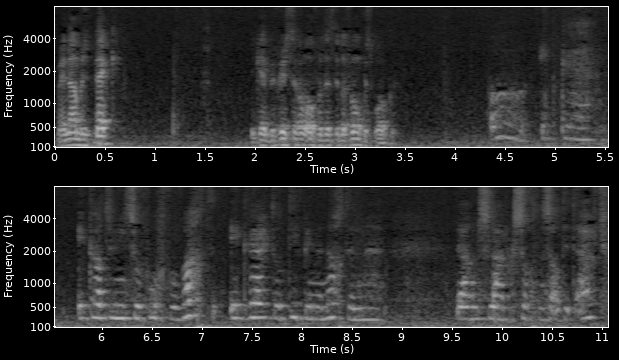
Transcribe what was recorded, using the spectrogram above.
Mijn naam is Beck. Ik heb u gisteren al over de telefoon gesproken. Oh, ik, eh, ik had u niet zo vroeg verwacht. Ik werk tot diep in de nacht en eh, daarom slaap ik 's ochtends altijd uit.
